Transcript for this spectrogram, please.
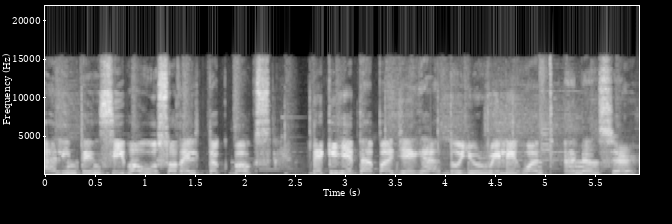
al intensivo uso del talkbox. De aquella etapa llega Do You Really Want an Answer?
